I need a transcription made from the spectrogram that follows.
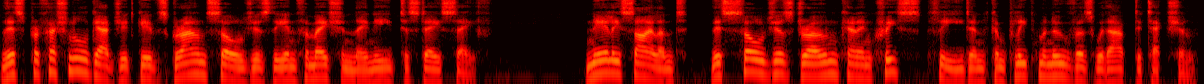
this professional gadget gives ground soldiers the information they need to stay safe. Nearly silent, this soldier's drone can increase speed and complete maneuvers without detection.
